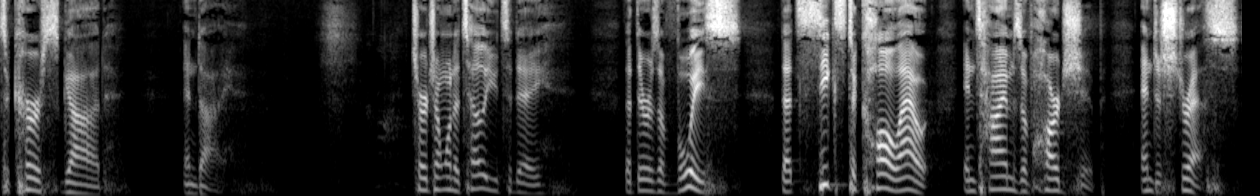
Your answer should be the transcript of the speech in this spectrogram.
to curse God and die. Church, I want to tell you today that there is a voice that seeks to call out in times of hardship and distress.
